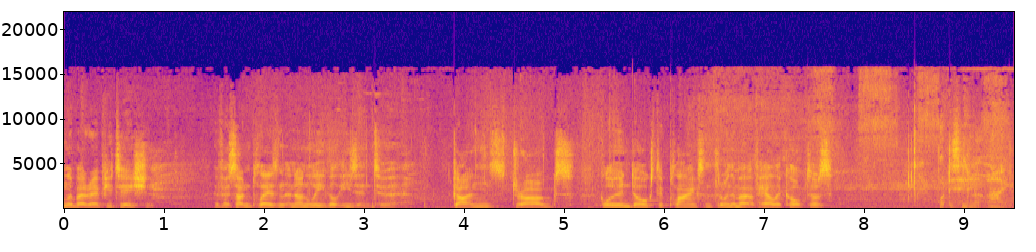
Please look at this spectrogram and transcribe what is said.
Only by reputation. If it's unpleasant and unlegal, he's into it. Guns, drugs, gluing dogs to planks and throwing them out of helicopters. What does he look like?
